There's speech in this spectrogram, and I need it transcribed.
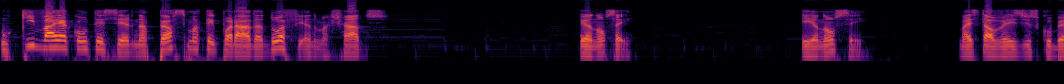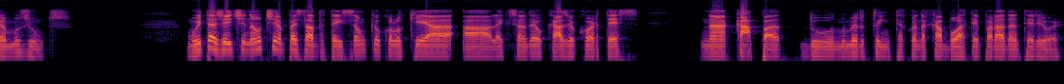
o que vai acontecer na próxima temporada do Afiando Machados? Eu não sei. Eu não sei mas talvez descobramos juntos. Muita gente não tinha prestado atenção que eu coloquei a, a Alexander Ocasio-Cortez na capa do número 30, quando acabou a temporada anterior.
